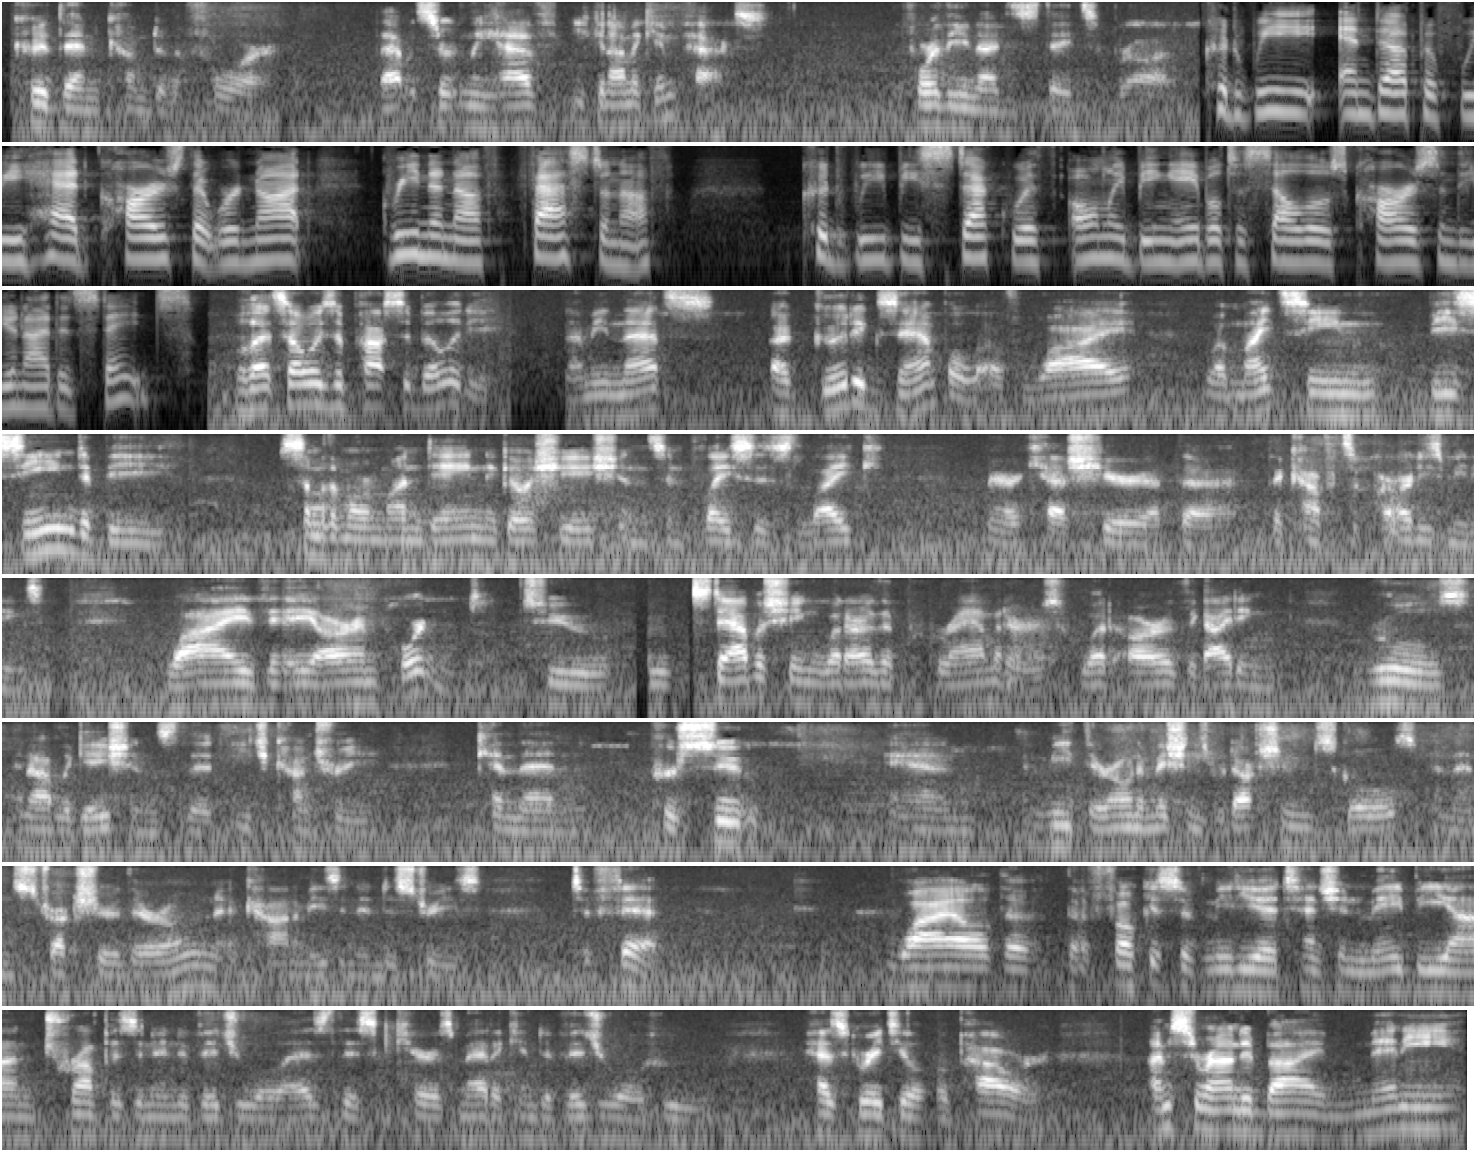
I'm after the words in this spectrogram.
could then come to the fore. That would certainly have economic impacts for the United States abroad. Could we end up, if we had cars that were not green enough, fast enough, could we be stuck with only being able to sell those cars in the United States? Well, that's always a possibility. I mean, that's a good example of why what might seem be seen to be some of the more mundane negotiations in places like Marrakesh here at the, the Conference of Parties meetings, why they are important to establishing what are the parameters, what are the guiding rules and obligations that each country can then pursue and meet their own emissions reductions goals and then structure their own economies and industries to fit. While the, the focus of media attention may be on Trump as an individual, as this charismatic individual who has a great deal of power, I'm surrounded by many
